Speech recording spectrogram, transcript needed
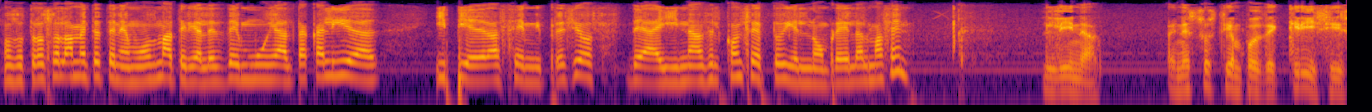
Nosotros solamente tenemos materiales de muy alta calidad y piedras semipreciosas, de ahí nace el concepto y el nombre del almacén. Lina, en estos tiempos de crisis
